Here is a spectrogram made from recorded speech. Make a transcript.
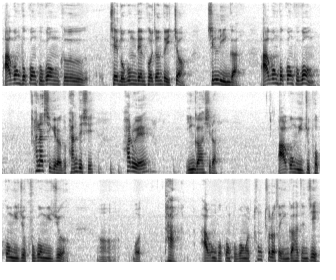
아공, 복공, 구공 그 재녹음된 버전도 있죠? 진리인가? 아공, 복공, 구공 하나씩이라도 반드시 하루에 인가하시라. 아공 위주, 복공 위주, 구공 위주 어, 뭐 다 아공, 복공, 구공을 통틀어서 인가하든지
